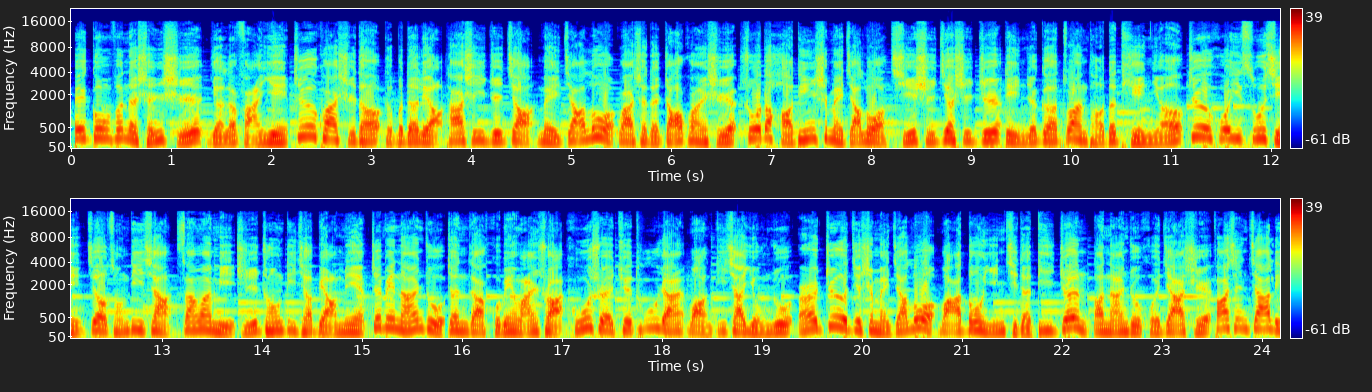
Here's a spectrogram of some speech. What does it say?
被供奉的神石有了反应。这块石头可不得了，它是一只叫美加洛怪兽的召唤石。说的好听是美加洛，其实就是只顶着个钻头的铁牛。这货一苏醒，就从地下三万米直冲地球表面。这边男主正在湖边玩耍，湖水却突然往地下涌入，而这就是美加洛挖洞引起的地震。当男主回家时，发现家里。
